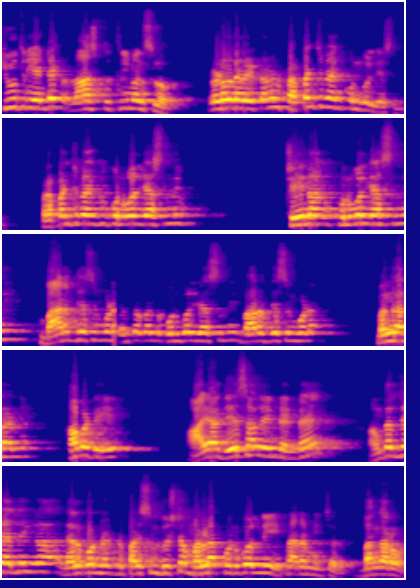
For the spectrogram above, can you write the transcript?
క్యూ త్రీ అంటే లాస్ట్ త్రీ మంత్స్లో రెండు వందల ఇరవై టన్నులు ప్రపంచ బ్యాంకు కొనుగోలు చేసింది. ప్రపంచ బ్యాంకు కొనుగోలు చేస్తుంది. చైనా కొనుగోలు చేస్తుంది. భారతదేశం కూడా ఎంతో కొంత కొనుగోలు చేస్తుంది. భారతదేశం కూడా బంగారాన్ని. కాబట్టి ఆయా దేశాలు ఏంటంటే అంతర్జాతీయంగా నెలకొన్నటువంటి పరిస్థితుల దృష్ట్యా మళ్ళా కొనుగోలుని ప్రారంభించారు. బంగారం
